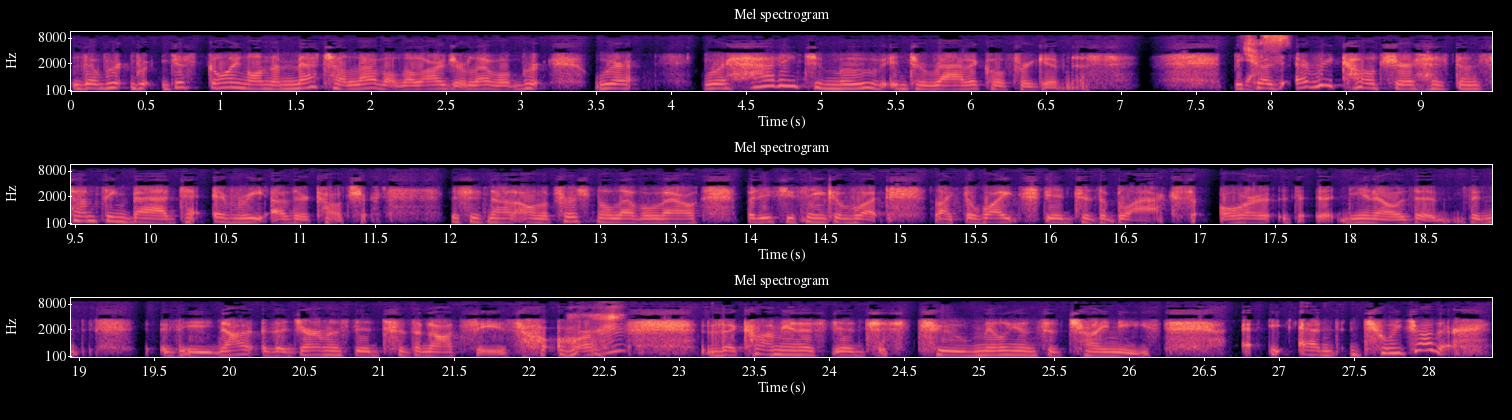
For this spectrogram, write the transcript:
the, we're, we're just going on the meta level, the larger level. We're we're we're having to move into radical forgiveness because yes. every culture has done something bad to every other culture. This is not on the personal level now, but if you think of what like the whites did to the blacks, or you know the the the not, the Germans did to the Nazis, or mm-hmm. the communists did to millions of Chinese, and to each other.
